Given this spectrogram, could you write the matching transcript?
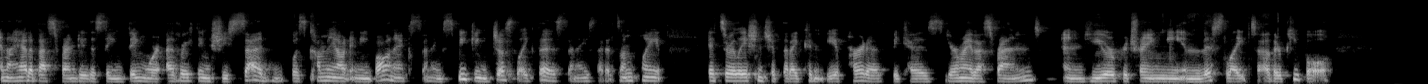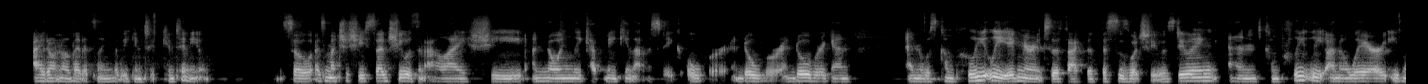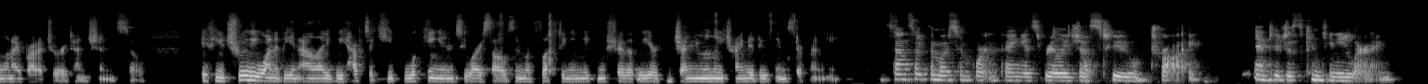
And I had a best friend do the same thing where everything she said was coming out in Ebonics, and I'm speaking just like this. And I said, at some point, it's a relationship that I couldn't be a part of because you're my best friend and you're portraying me in this light to other people. I don't know that it's something that we can t- continue. So, as much as she said she was an ally, she unknowingly kept making that mistake over and over and over again and was completely ignorant to the fact that this is what she was doing and completely unaware even when I brought it to her attention. So, if you truly want to be an ally, we have to keep looking into ourselves and reflecting and making sure that we are genuinely trying to do things differently. Sounds like the most important thing is really just to try and to just continue learning.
